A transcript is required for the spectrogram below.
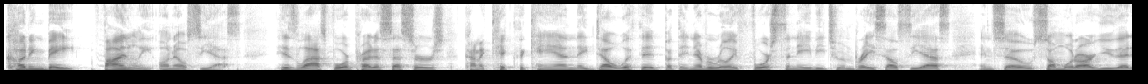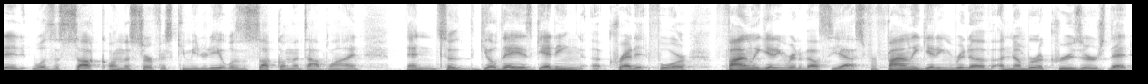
cutting bait finally on LCS. His last four predecessors kind of kicked the can. They dealt with it, but they never really forced the Navy to embrace LCS. And so some would argue that it was a suck on the surface community. It was a suck on the top line and so Gilday is getting uh, credit for finally getting rid of LCS, for finally getting rid of a number of cruisers that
